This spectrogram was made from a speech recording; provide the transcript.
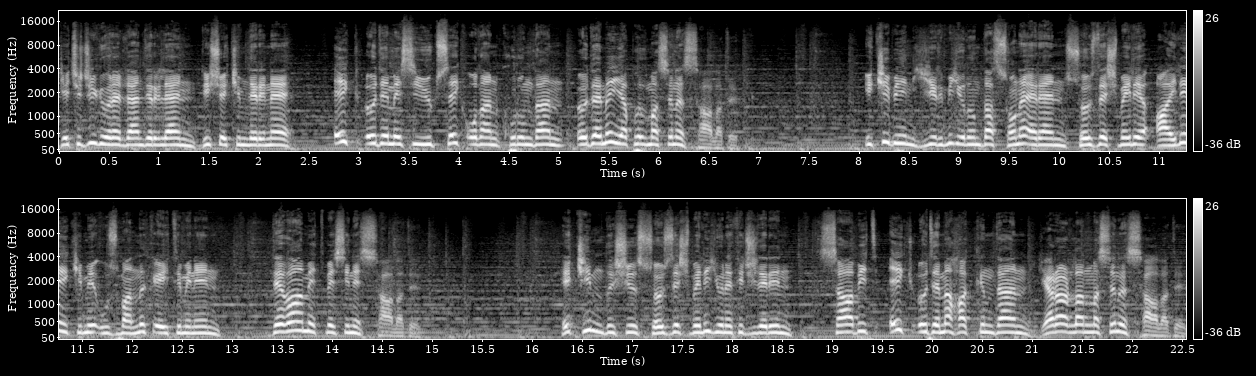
geçici görevlendirilen diş hekimlerine ek ödemesi yüksek olan kurumdan ödeme yapılmasını sağladık. 2020 yılında sona eren sözleşmeli aile hekimi uzmanlık eğitiminin devam etmesini sağladık. Hekim dışı sözleşmeli yöneticilerin sabit ek ödeme hakkından yararlanmasını sağladık.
